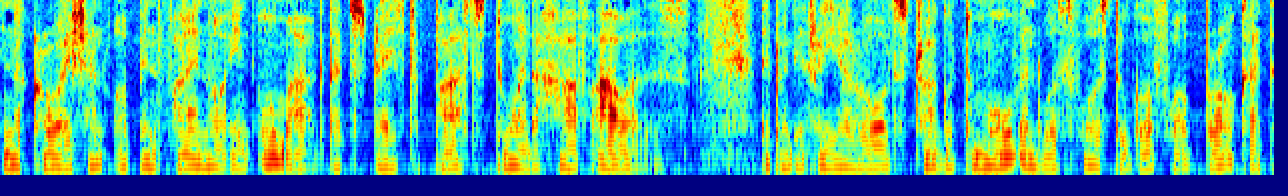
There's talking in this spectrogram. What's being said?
in a Croatian Open final in Umag that stretched past two and a half hours. The 23-year-old struggled to move and was forced to go for broke at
